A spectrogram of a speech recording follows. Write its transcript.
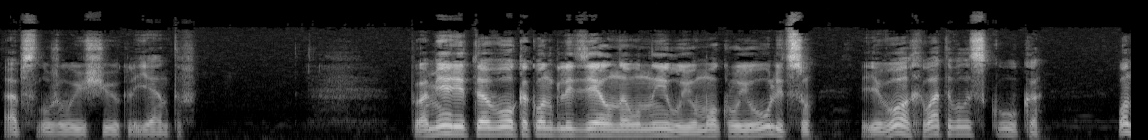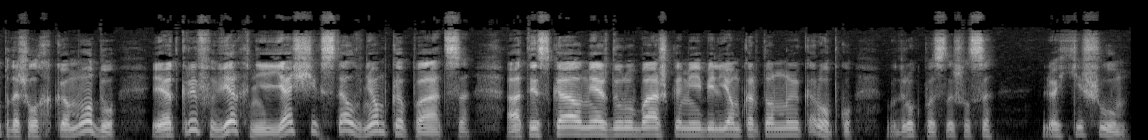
обслуживающую клиентов. По мере того, как он глядел на унылую мокрую улицу, его охватывала скука. Он подошел к комоду и, открыв верхний ящик, стал в нем копаться, отыскал между рубашками и бельем картонную коробку. Вдруг послышался легкий шум.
